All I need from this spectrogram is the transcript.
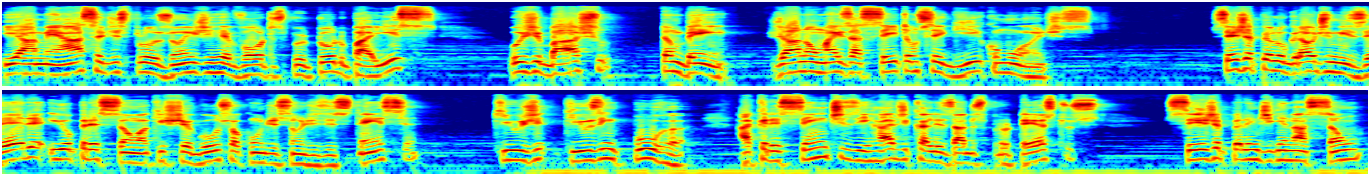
e a ameaça de explosões de revoltas por todo o país, os de baixo também já não mais aceitam seguir como antes. Seja pelo grau de miséria e opressão a que chegou sua condição de existência, que os, que os empurra a crescentes e radicalizados protestos, seja pela indignação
